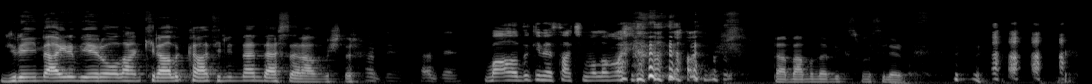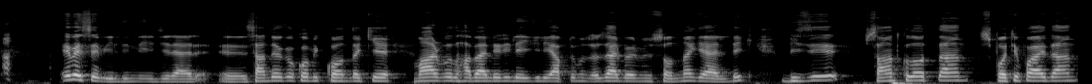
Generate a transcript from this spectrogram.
yüreğinde ayrı bir yeri olan kiralık katilinden dersler almıştır. Tabii tabii. Bağladık yine saçmalamaya. tamam ben bunların bir kısmını silerim. Evet sevgili dinleyiciler, San Diego Comic Con'daki Marvel haberleriyle ilgili yaptığımız özel bölümün sonuna geldik. Bizi SoundCloud'dan, Spotify'dan,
